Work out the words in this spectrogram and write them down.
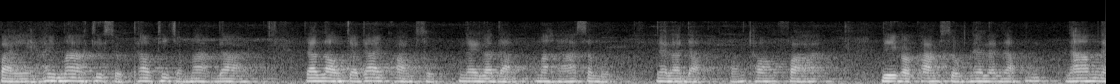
ไปให้มากที่สุดเท่าที่จะมากได้ แล้วเราจะได้ความสุขในระดับมหาสมุทรในระดับของท้องฟ้า ดีกว่าความสุขในระดับน้ำใน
